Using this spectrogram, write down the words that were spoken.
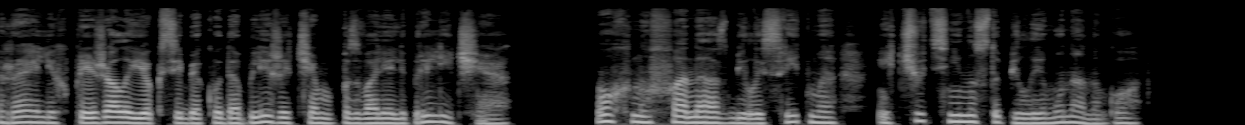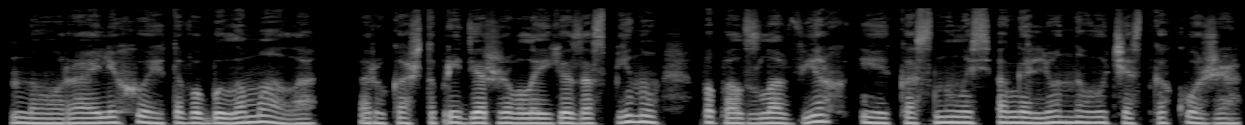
Райлих прижал ее к себе куда ближе, чем позволяли приличия. Охнув, она сбилась с ритма и чуть не наступила ему на ногу. Но Райлиху этого было мало. Рука, что придерживала ее за спину, поползла вверх и коснулась оголенного участка кожи.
